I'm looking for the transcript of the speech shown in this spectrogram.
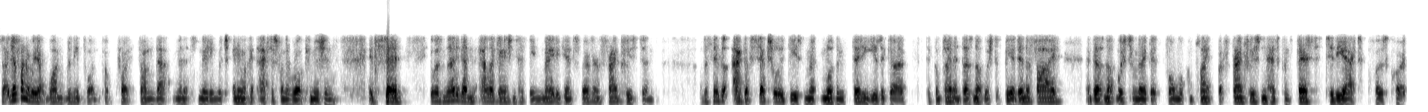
so I just want to read out one really important quote from that minutes meeting, which anyone can access from the Royal Commission. It said, "It was noted that an allegation has been made against Reverend Frank Houston of a single act of sexual abuse more than 30 years ago. The complainant does not wish to be identified and does not wish to make a formal complaint, but Frank Houston has confessed to the act." Close quote.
